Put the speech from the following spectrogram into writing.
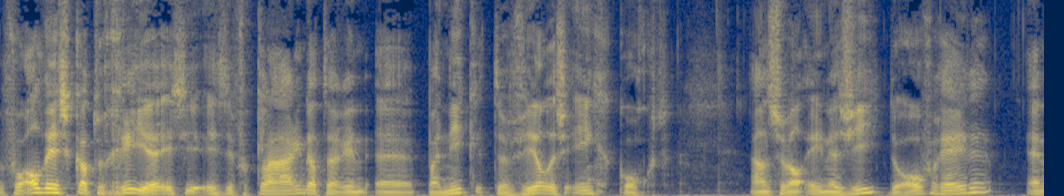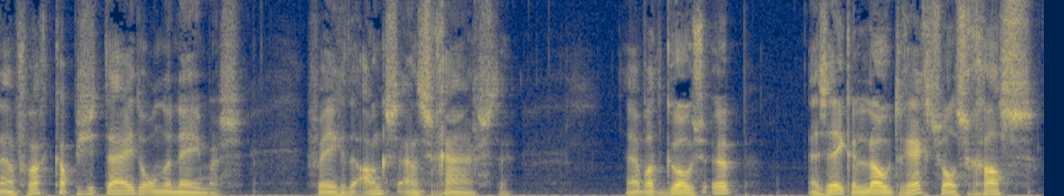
Voor al deze categorieën is, is de verklaring dat er in eh, paniek te veel is ingekocht aan zowel energie, de overheden, en aan vrachtcapaciteit, de ondernemers, vanwege de angst aan schaarste. wat goes up, en zeker loodrecht, zoals gas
